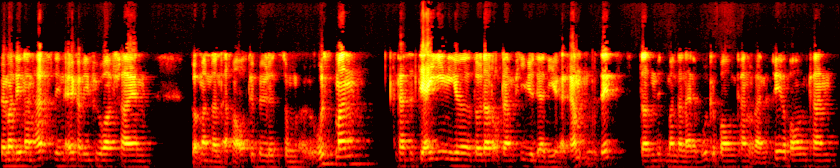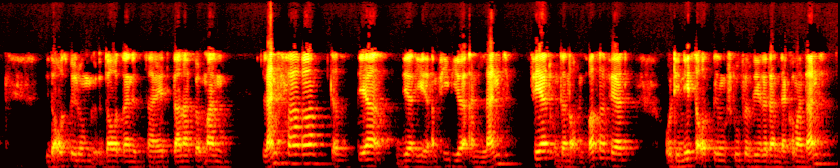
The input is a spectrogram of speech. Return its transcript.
Wenn man den dann hat, den Lkw-Führerschein, wird man dann erstmal ausgebildet zum Rüstmann. Das ist derjenige Soldat auf der Amphibie, der die Rampen setzt, damit man dann eine Brücke bauen kann oder eine Fähre bauen kann. Diese Ausbildung dauert seine Zeit. Danach wird man Landfahrer. Das ist der, der die Amphibie an Land fährt und dann auch ins Wasser fährt. Und die nächste Ausbildungsstufe wäre dann der Kommandant.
